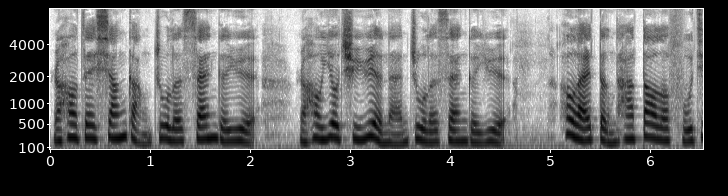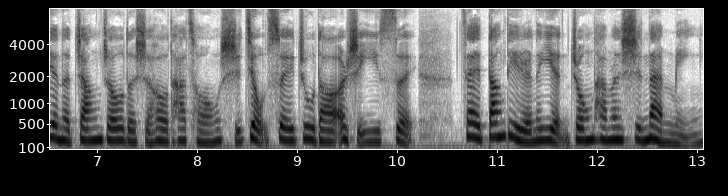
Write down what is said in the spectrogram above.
然后在香港住了三个月，然后又去越南住了三个月。后来等他到了福建的漳州的时候，他从十九岁住到二十一岁，在当地人的眼中，他们是难民。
